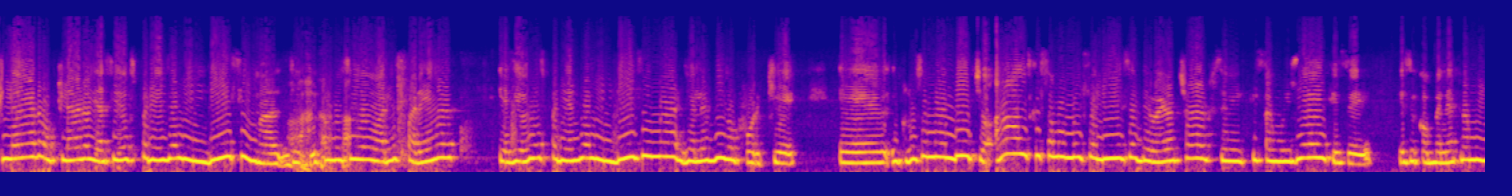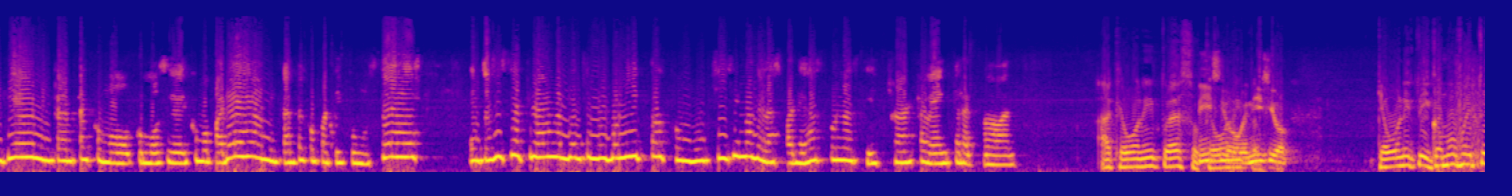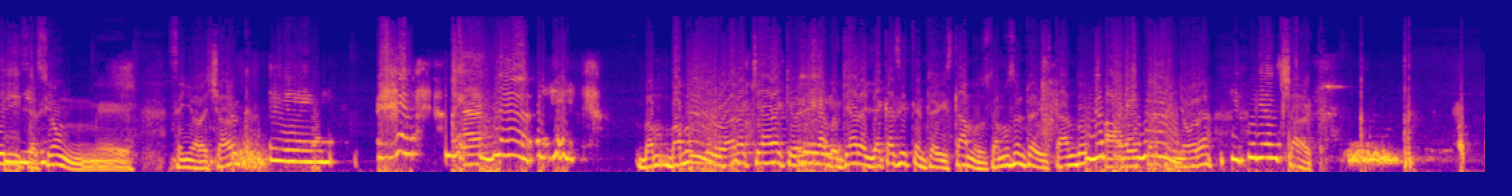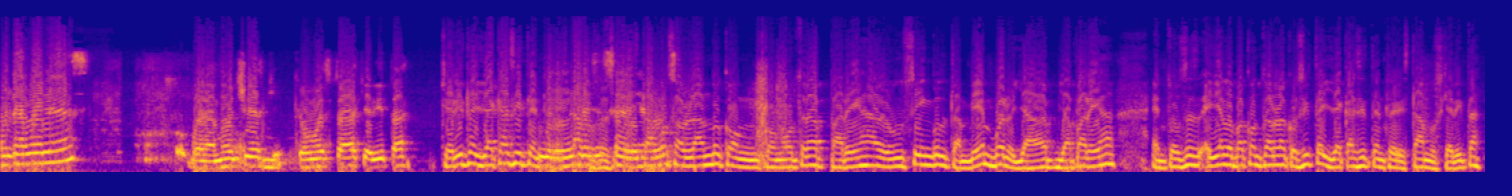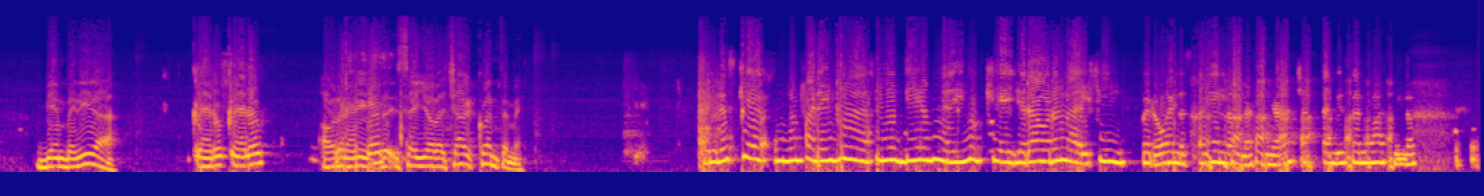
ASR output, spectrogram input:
Claro, claro, y ha sido experiencia lindísima. Yo he conocido varias parejas y ha sido una experiencia lindísima, ya les digo, porque eh, incluso me han dicho, ah, es que estamos muy felices de ver a Charles, que están muy bien, que se, que se compenetra muy bien, me encanta como, como se ven como pareja, me encanta compartir con ustedes. Entonces se ha creado un ambiente muy bonito con muchísimas de las parejas con las que Charles había interactuado antes. Ah, qué bonito eso. Buenísimo, qué bonito. buenísimo. Qué bonito. ¿Y cómo fue tu iniciación, eh, señora Shark? Eh, Vamos a saludar a Kiara que viene llegando. Kiara, ya casi te entrevistamos. Estamos entrevistando a otra señora Shark. Hola, buenas. Buenas noches. ¿Cómo está, Kiarita? Querida, ya casi te entrevistamos. Estamos hablando con, con, otra pareja de un single también. Bueno, ya, ya pareja. Entonces, ella nos va a contar una cosita y ya casi te entrevistamos, Kiarita. Bienvenida. Claro, claro. Ahora sí, señora Char, cuénteme. Pero es que una pareja hace unos días me dijo que yo era ahora la del fin, pero bueno, está bien, la, la señora Char también suena vacilo.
